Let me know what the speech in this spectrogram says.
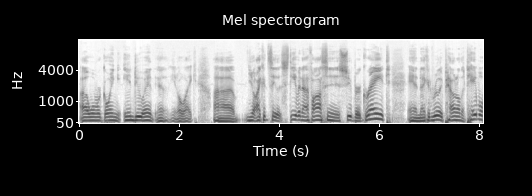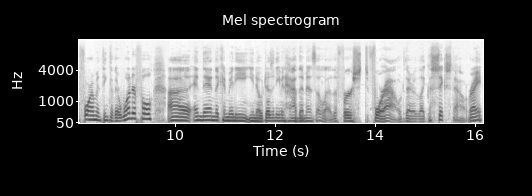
uh, when we're going into it. And, you know, like, uh, you know, I could say that Stephen F. Austin is super great, and I could really pound on the table for him and think that they're wonderful. Uh, and then the committee, you know, doesn't even have them as the, the first four out. They're like the sixth out, right?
